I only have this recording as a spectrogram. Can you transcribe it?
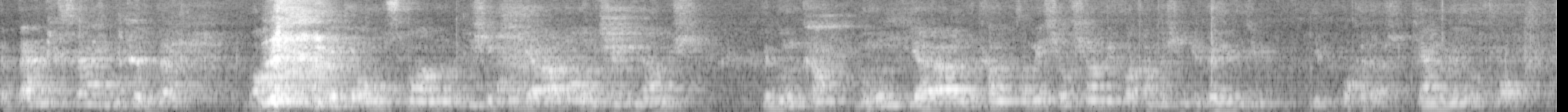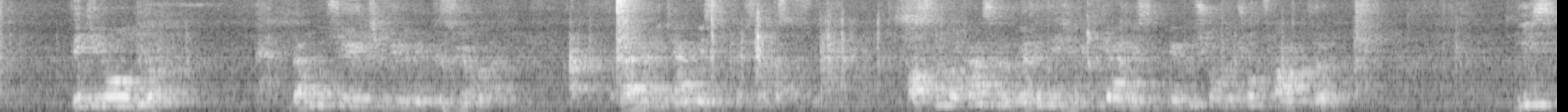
Ya ben sadece bu konuda medya ombudsmanlığının bir şekilde yararlı olabileceğine inanmış ve bunun, kan, bunun yararını kanıtlamaya çalışan bir vatandaşım, bir gazeteci gibi. O kadar. Kendim öyle bakıyorum. Peki ne oluyor? Ben bu süreççi birileri kızıyor bana. Ben de kendi meslektaşlarımız kızıyor. Aslına bakarsanız gazetecilik diğer mesleklerin çoğundan çok farklı. Biz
